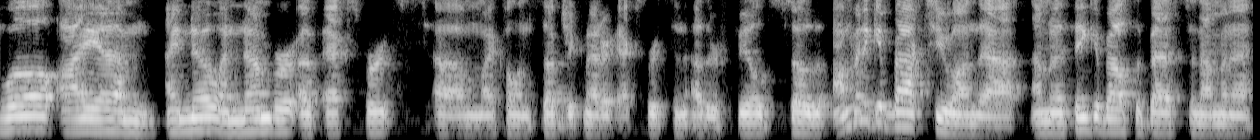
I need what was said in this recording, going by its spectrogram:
well, I um, I know a number of experts. Um, I call them subject matter experts in other fields. So I'm going to get back to you on that. I'm going to think about the best, and I'm going to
